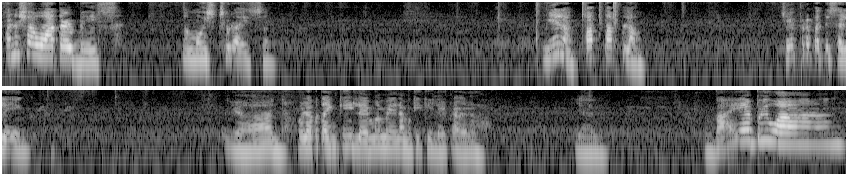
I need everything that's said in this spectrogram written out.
Ano siya? Water-based na moisturizer. Yan lang. Tap-tap lang. Siyempre, pati sa leeg. Yan. Wala pa tayong kilay. Mamaya na magkikilay tayo. Yan. Bye, everyone!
